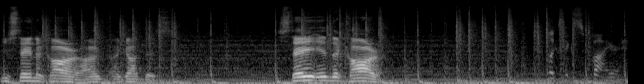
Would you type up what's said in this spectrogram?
you stay in the car. I, I got this. Stay in the car. Looks expired.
